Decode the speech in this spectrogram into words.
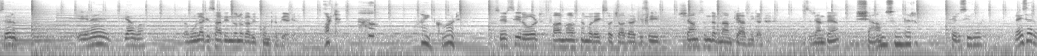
सर इन्हें क्या हुआ? रमूला के साथ इन दोनों का भी खून कर दिया गया। What my god Sirsi road farm house number 114 किसी श्याम सुंदर नाम के आदमी का घर है। जानते हैं आप? श्याम सुंदर सिरसी रोड? नहीं सर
